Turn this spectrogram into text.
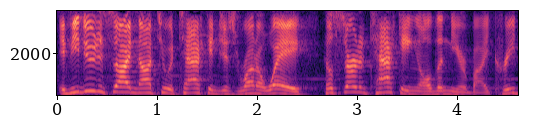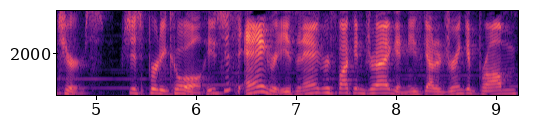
If you do decide not to attack and just run away, he'll start attacking all the nearby creatures which is pretty cool. He's just angry. He's an angry fucking dragon. He's got a drinking problem.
